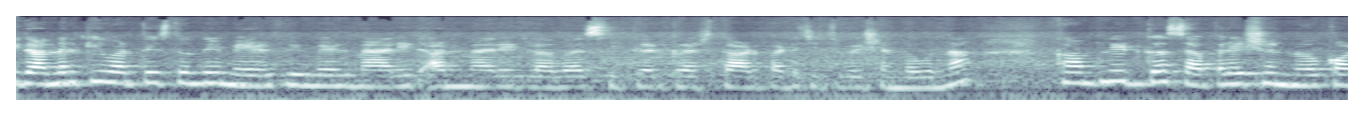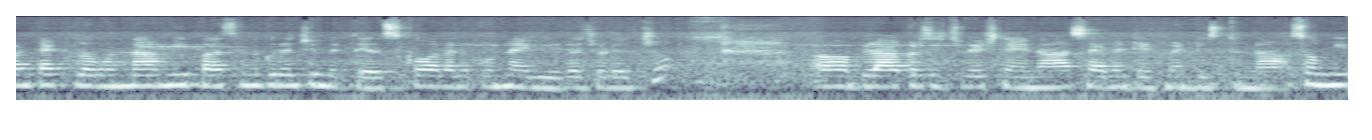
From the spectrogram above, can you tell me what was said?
ఇది అందరికీ వర్తిస్తుంది. Male female married unmarried lover secret crush third party సిచ్యువేషన్లో ఉన్న కంప్లీట్గా సెపరేషన్ నో కాంటాక్ట్లో ఉన్న మీ పర్సన్ గురించి మీరు తెలుసుకోవాలనుకున్న ఈ వీడియో చూడొచ్చు. బ్లాకర్ సిచ్యువేషన్ అయినా సైలెంట్ ట్రీట్మెంట్ ఇస్తున్నా. సో మీ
